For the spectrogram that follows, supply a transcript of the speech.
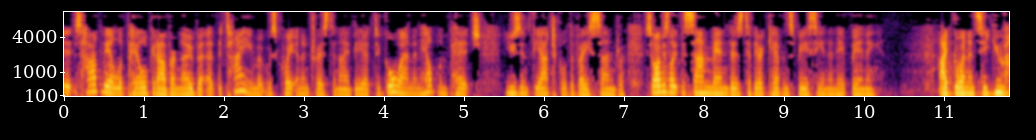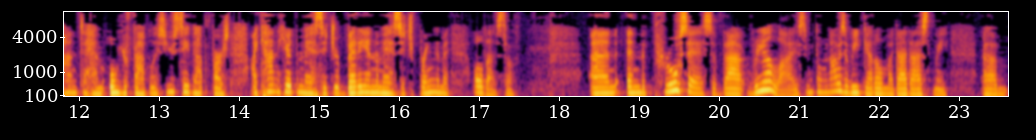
it's hardly a lapel grabber now, but at the time it was quite an interesting idea to go in and help them pitch using theatrical device, Sandra. So I was like the Sam Mendes to their Kevin Spacey and Annette Bening. I'd go in and say, you hand to him. Oh, you're fabulous. You say that first. I can't hear the message. You're burying the message. Bring the, all that stuff. And in the process of that, realized, when I was a wee girl, my dad asked me, um,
